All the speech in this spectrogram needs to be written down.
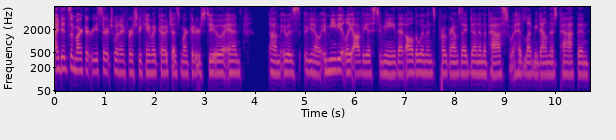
I did some market research when I first became a coach, as marketers do, and um, it was you know immediately obvious to me that all the women's programs I'd done in the past had led me down this path, and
